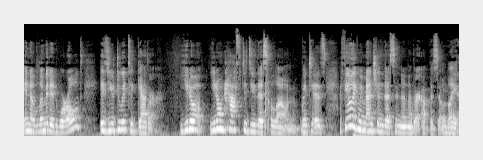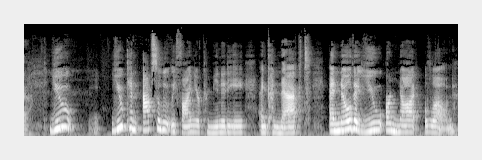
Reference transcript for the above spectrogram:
in a limited world is you do it together. You don't you don't have to do this alone, which is I feel like we mentioned this in another episode. Mm, like yeah. you you can absolutely find your community and connect and know that you are not alone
